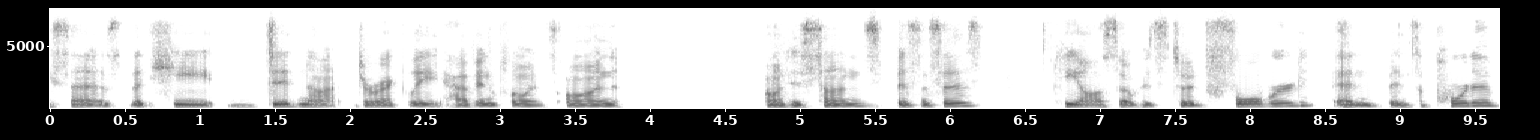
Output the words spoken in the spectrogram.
says that he did not directly have influence on, on his son's businesses. He also has stood forward and been supportive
